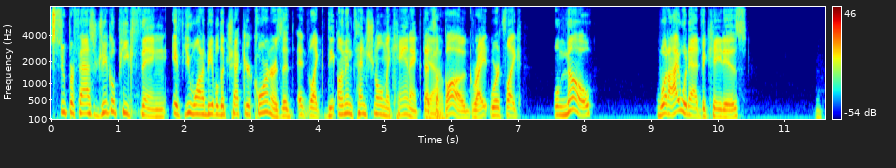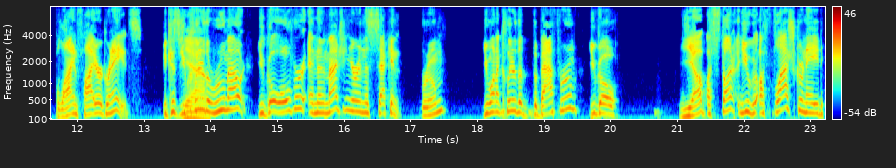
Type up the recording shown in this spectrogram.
super fast jiggle peek thing if you want to be able to check your corners it, it- like the unintentional mechanic that's a bug right where it's like well no what i would advocate is blind fire grenades because you Yeah. clear the room out, you go over, and then imagine you're in the second room. You want to clear the, the bathroom, you go Yep. a stun you a flash grenade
